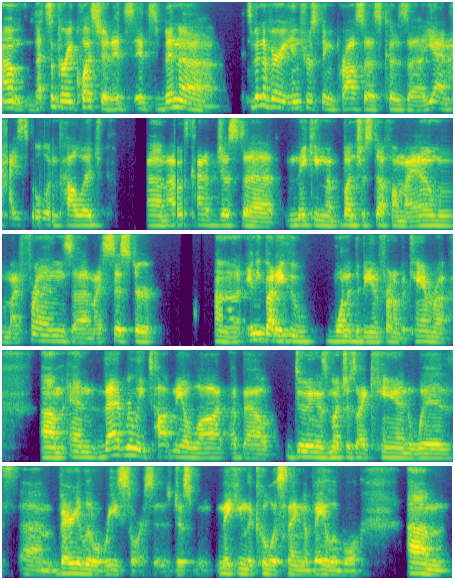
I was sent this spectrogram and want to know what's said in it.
um that's a great question it's it's been a it's been a very interesting process because uh, yeah in high school and college um, i was kind of just uh, making a bunch of stuff on my own with my friends uh, my sister uh, anybody who wanted to be in front of a camera um, and that really taught me a lot about doing as much as I can with um, very little resources, just making the coolest thing available. Um,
